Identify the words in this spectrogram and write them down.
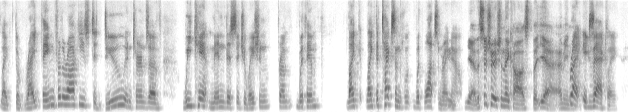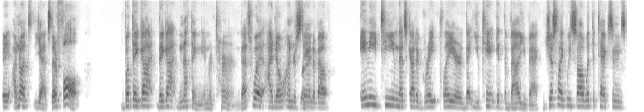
like the right thing for the Rockies to do in terms of we can't mend this situation from with him like like the Texans w- with Watson right hmm. now. Yeah, the situation they caused, but yeah, I mean, right, exactly. I'm not. Yeah, it's their fault, but they got they got nothing in return. That's what I don't understand right. about any team that's got a great player that you can't get the value back. Just like we saw with the Texans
